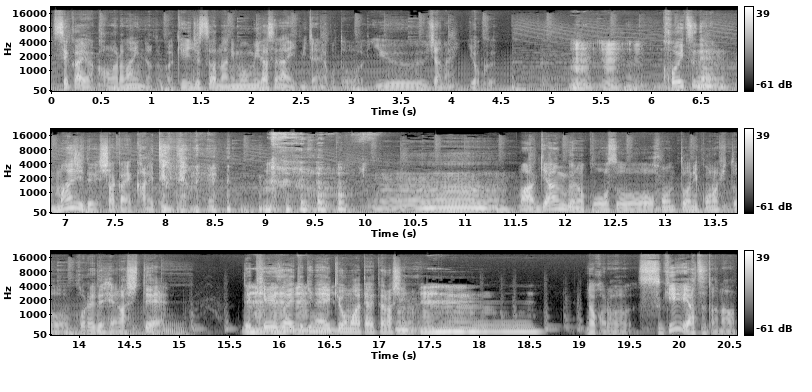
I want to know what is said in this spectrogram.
世界は変わらないんだとか、芸術は何も生み出せないみたいなことを言うじゃない、よく。うんうんこいつね、マジで社会変えてんだよね。まあ、ギャングの構想を本当にこの人、これで減らして、で、経済的な影響も与えたらしいのね。ん。だから、すげえやつだな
